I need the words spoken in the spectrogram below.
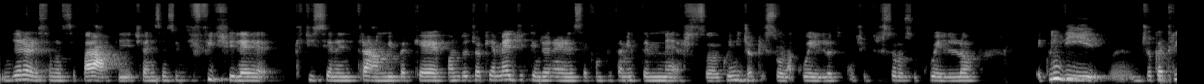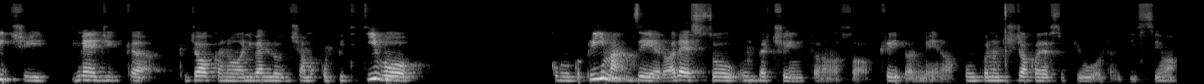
in genere sono separati, cioè nel senso è difficile che ci siano entrambi perché quando giochi a Magic in genere sei completamente immerso quindi giochi solo a quello, ti concentri solo su quello e quindi eh, giocatrici di Magic che giocano a livello diciamo competitivo comunque prima zero, adesso un per cento, non lo so, credo almeno, comunque non ci gioco adesso più tantissimo,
